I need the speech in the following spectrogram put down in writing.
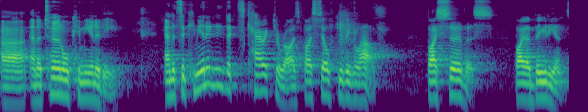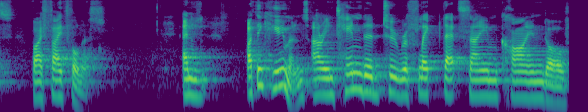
uh, an eternal community. And it's a community that's characterized by self giving love, by service, by obedience, by faithfulness. And I think humans are intended to reflect that same kind of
